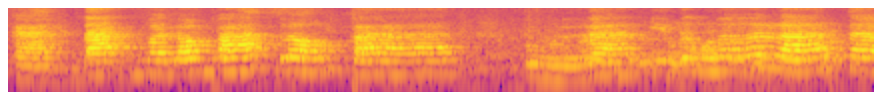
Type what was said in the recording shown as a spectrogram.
Kata melompat-lompat, ular itu melata,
